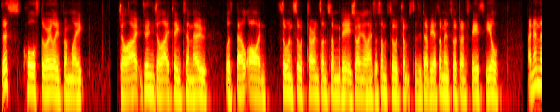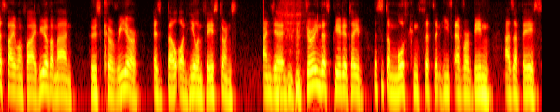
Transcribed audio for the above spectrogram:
This whole storyline from like July, June, July time to now was built on so and so turns on somebody to join the alliance, or some so jumps to the W, someone and so turns face heel. And in this five on five, you have a man whose career is built on heel and face turns. And yet, during this period of time, this is the most consistent he's ever been as a face.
